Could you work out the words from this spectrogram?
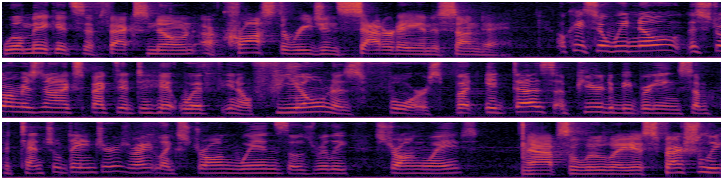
will make its effects known across the region Saturday into Sunday. Okay, so we know the storm is not expected to hit with, you know, Fiona's force, but it does appear to be bringing some potential dangers, right? Like strong winds, those really strong waves. Absolutely, especially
